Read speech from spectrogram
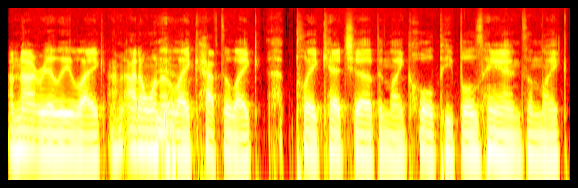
I'm not really like I'm- I don't want to Yeah. like have to like play catch up and like hold people's hands and like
